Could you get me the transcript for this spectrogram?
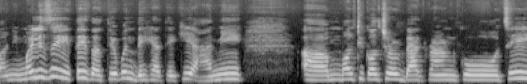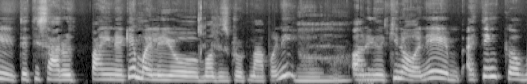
अनि मैले चाहिँ त्यही त त्यो पनि देखाएको थिएँ कि हामी मल्टिकल्चरल ब्याकग्राउन्डको चाहिँ त्यति साह्रो पाइनँ क्या मैले यो मदर्स ग्रुपमा पनि। अनि किनभने आई थिङ्क अब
